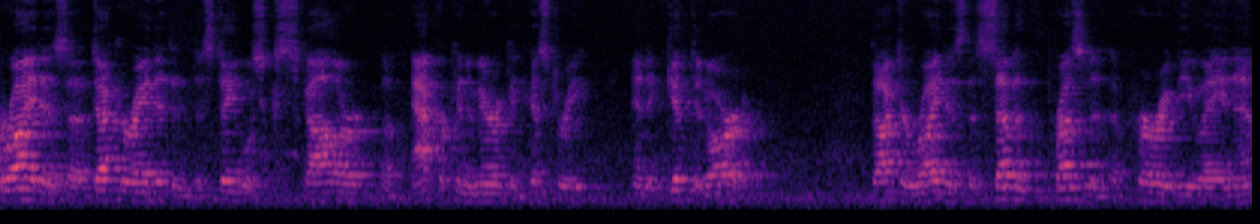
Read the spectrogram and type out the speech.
Wright is a decorated and distinguished scholar of African American history and a gifted orator. Dr. Wright is the seventh president of Prairie View A&M.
